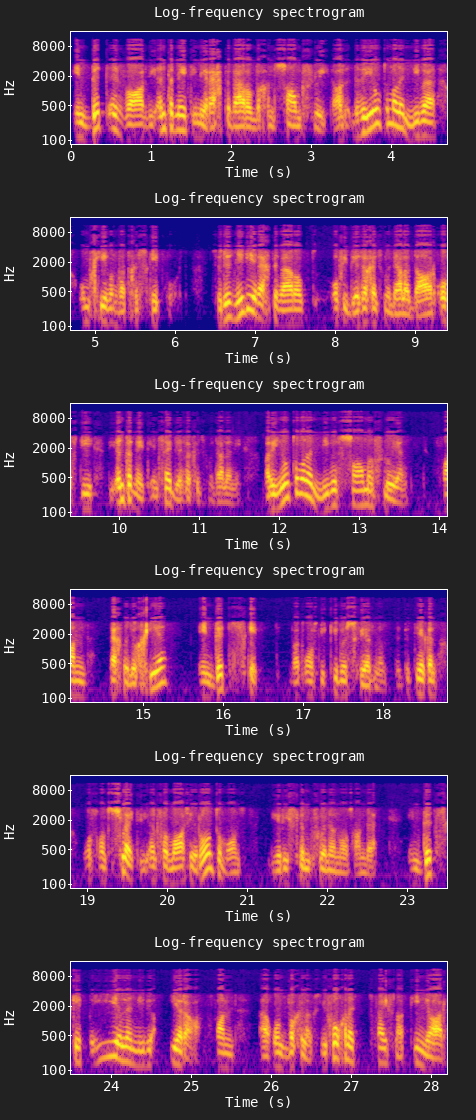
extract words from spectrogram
En dit is waar die internet en die regte wêreld begin saamvloei. Daar is heeltemal 'n nuwe omgewing wat geskep word. So dis nie die regte wêreld of die besigheidsmodelle daar of die die internet en sy besigheidsmodelle nie, maar heeltemal 'n nuwe samevloeiing van tegnologie en dit skep wat ons die kubusfeer noem. Dit beteken ons ontsluit die inligting rondom ons deur die slimfone in ons hande. En dit skep 'n hele nuwe era van uh, ontwikkelings. Die volgende 5 na 10 jaar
